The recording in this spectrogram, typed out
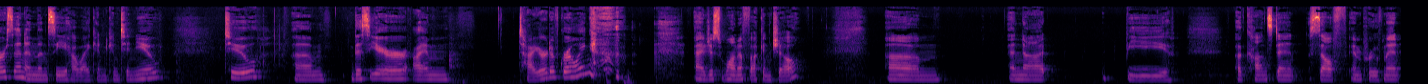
person and then see how I can continue to. Um, this year, I'm tired of growing. I just want to fucking chill um, and not be a constant self improvement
